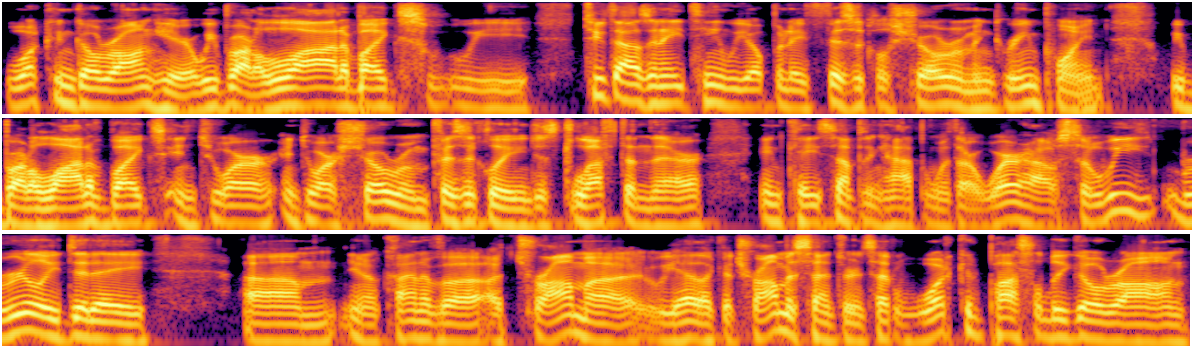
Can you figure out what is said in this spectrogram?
what can go wrong here. We brought a lot of bikes. We 2018 we opened a physical showroom in Greenpoint. We brought a lot of bikes into our into our showroom physically and just left them there in case something happened with our warehouse. So we really did a um, you know, kind of a, a, trauma. We had like a trauma center and said, what could possibly go wrong?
